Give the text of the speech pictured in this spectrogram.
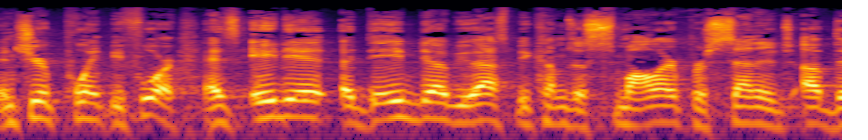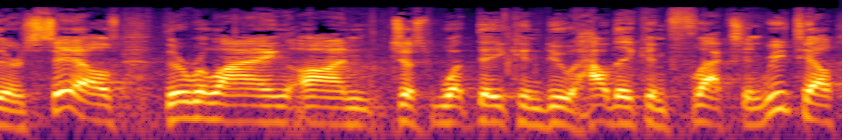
And to your point before, as AWS becomes a smaller percentage of their sales, they're relying on just what they can do, how they can flex in retail.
